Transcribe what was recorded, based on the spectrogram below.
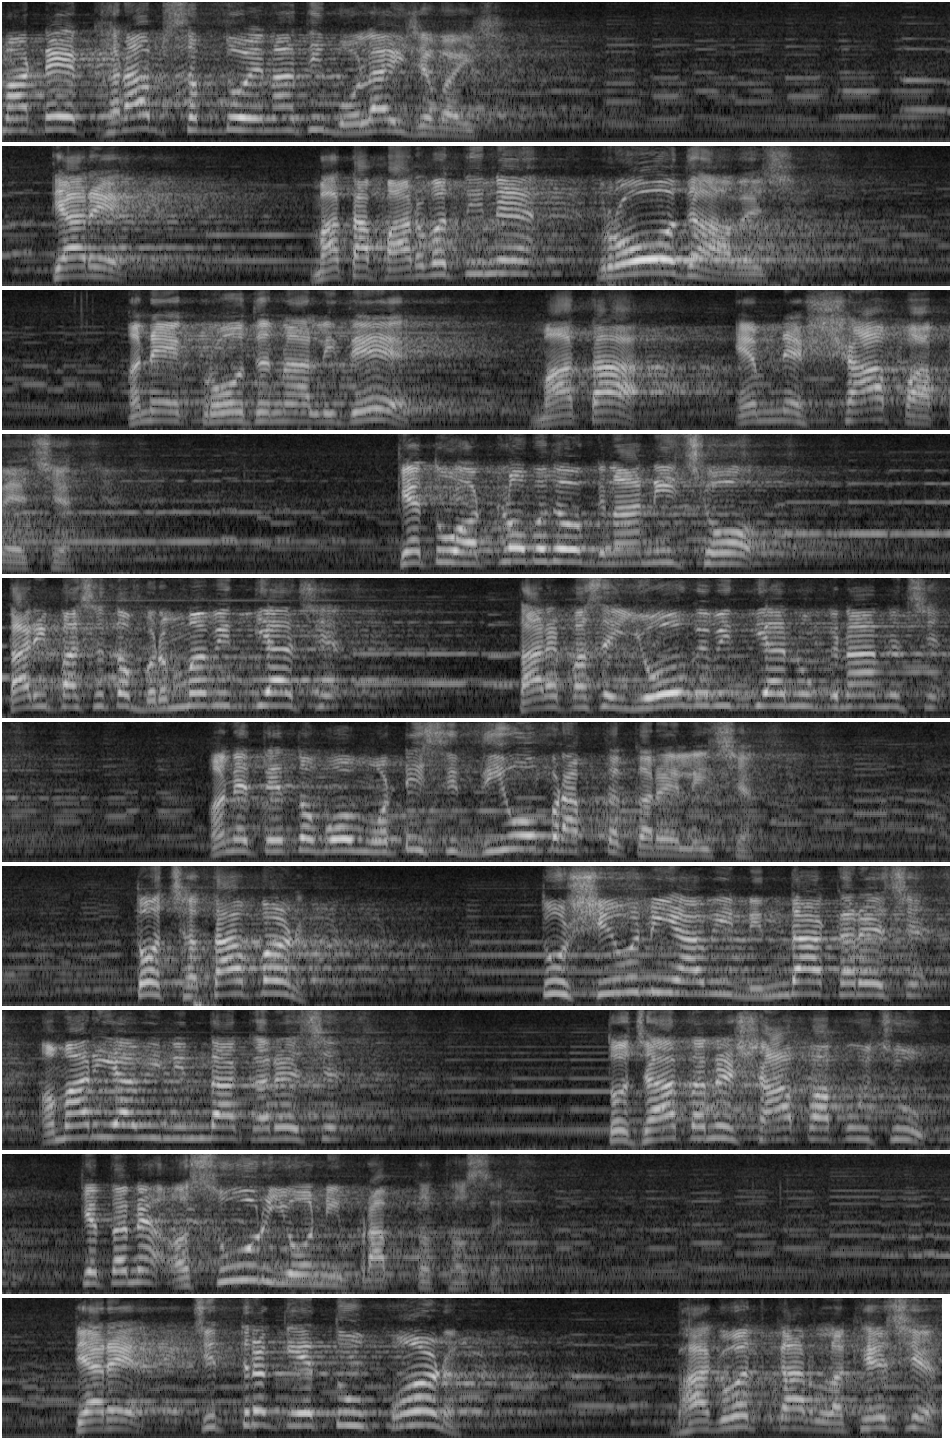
માટે ખરાબ શબ્દો એનાથી બોલાઈ જવાય છે. ત્યારે માતા પાર્વતીને ક્રોધ આવે છે. અને ક્રોધના લીધે માતા એમને શાપ આપે છે. કે તું આટલો બધો જ્ઞાની છો, તારી પાસે તો બ્રહ્મ વિદ્યા છે, તારી પાસે યોગ વિદ્યાનું જ્ઞાન છે, અને તે તો બહુ મોટી સિદ્ધિઓ પ્રાપ્ત કરેલી છે. તો છતાં પણ તું શિવની આવી નિંદા કરે છે, અમારી આવી નિંદા કરે છે, તો જા તને શાપ આપું છું કે તને અસુર યોની પ્રાપ્ત થશે. ત્યારે ચિત્રકેતુ પણ ભાગવતકાર લખે છે,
